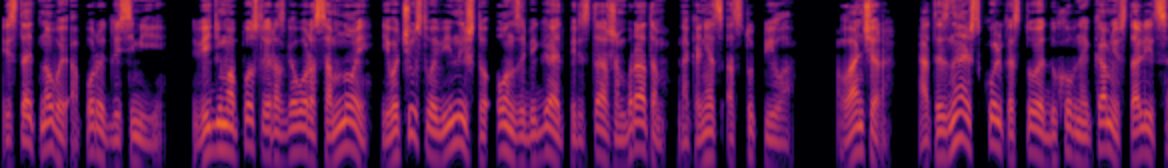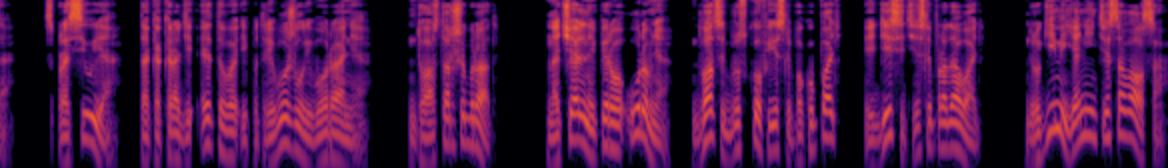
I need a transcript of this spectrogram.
и стать новой опорой для семьи. Видимо, после разговора со мной, его чувство вины, что он забегает перед старшим братом, наконец отступило. «Ланчер, а ты знаешь, сколько стоят духовные камни в столице?» Спросил я, так как ради этого и потревожил его ранее. Да, старший брат. Начальный первого уровня, 20 брусков, если покупать, и 10, если продавать. Другими я не интересовался.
